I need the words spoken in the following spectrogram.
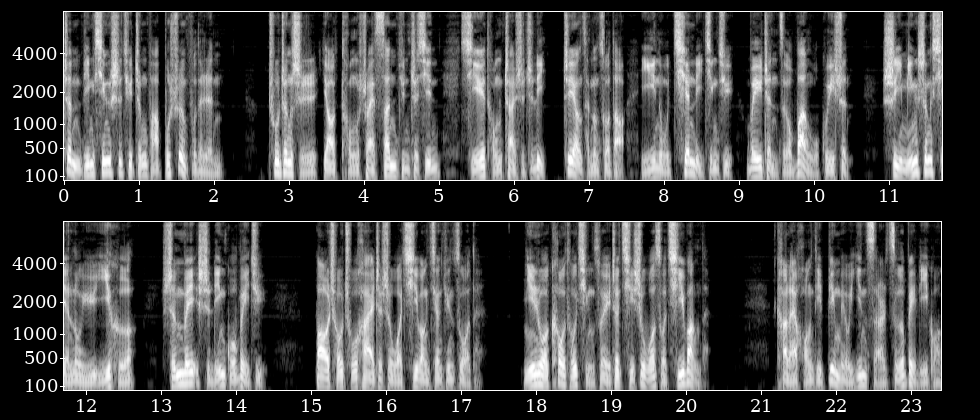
镇兵兴师去征伐不顺服的人。出征时要统帅三军之心，协同战士之力，这样才能做到一怒千里惊惧，威震则万物归顺，是以名声显露于夷河，神威使邻国畏惧。报仇除害，这是我期望将军做的。您若叩头请罪，这岂是我所期望的？看来皇帝并没有因此而责备李广，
